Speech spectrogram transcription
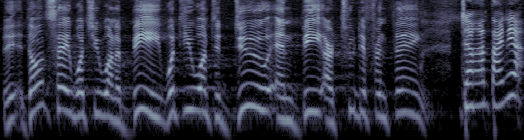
Eh, Don't say what you want to be. What do you want to do and be are two different things. Jangan tanya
